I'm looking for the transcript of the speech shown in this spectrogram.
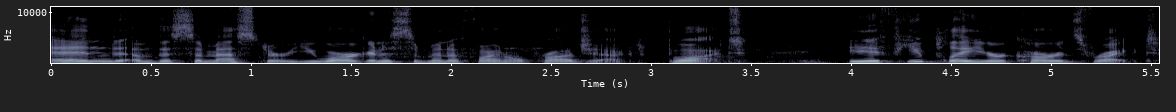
end of the semester, you are going to submit a final project. But if you play your cards right,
